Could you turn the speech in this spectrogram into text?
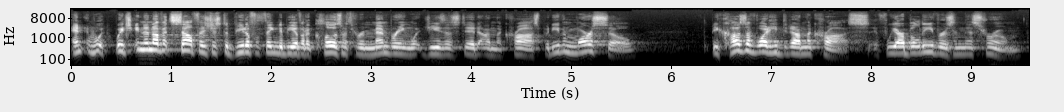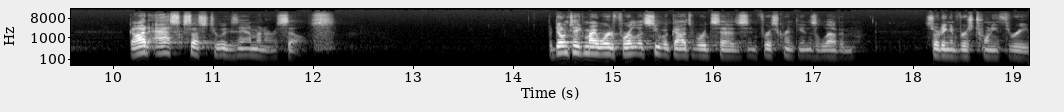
And which, in and of itself, is just a beautiful thing to be able to close with remembering what Jesus did on the cross. But even more so, because of what he did on the cross, if we are believers in this room, God asks us to examine ourselves. But don't take my word for it. Let's see what God's word says in 1 Corinthians 11, starting in verse 23.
